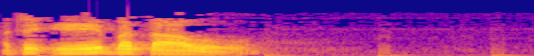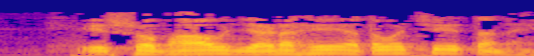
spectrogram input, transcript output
अच्छा ये बताओ, ये स्वभाव जड़ है अथवा चेतन है?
